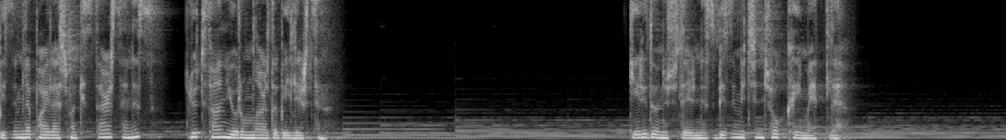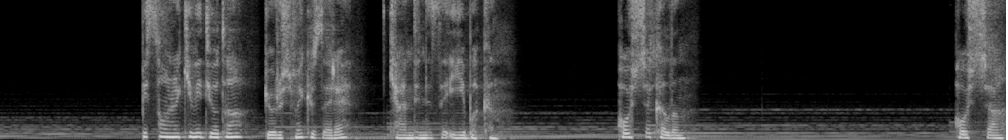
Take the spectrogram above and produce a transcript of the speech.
bizimle paylaşmak isterseniz lütfen yorumlarda belirtin. Geri dönüşleriniz bizim için çok kıymetli. Bir sonraki videoda görüşmek üzere. Kendinize iyi bakın. Hoşça kalın. Hoşça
